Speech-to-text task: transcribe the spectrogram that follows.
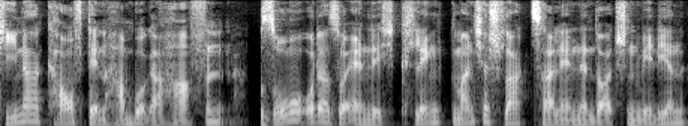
China kauft den Hamburger Hafen. So oder so ähnlich klingt manche Schlagzeile in den deutschen Medien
